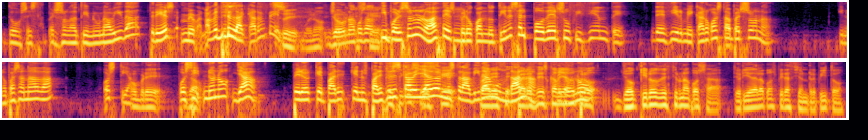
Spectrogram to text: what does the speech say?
Dos, esta persona tiene una vida. Tres, me van a meter en la cárcel. Sí. Bueno, Yo una cosa... que- Y por eso no lo Mm. haces, pero cuando tienes el poder suficiente de decir, me cargo a esta persona y no pasa nada, hostia. Hombre... pues ya. sí, no, no, ya. Pero que, pare- que nos parece Que sí, que sí, descabellado Es en nuestra vida parece- mundana. Parece descabellado, pero no. pero yo quiero decir una cosa. Teoría de la conspiración, repito.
